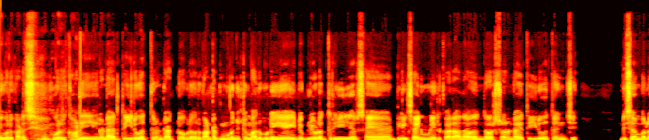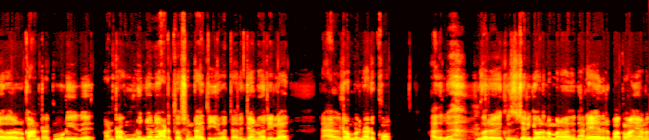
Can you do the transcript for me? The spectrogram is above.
இவர் கடைசி இவர் காண்டி ரெண்டாயிரத்தி இருபத்தி ரெண்டு அக்டோபரே ஒரு கான்ட்ராக்ட் முடிஞ்சிட்டு மறுபடியும் ஏஇடபிள்யூட த்ரீ இயர்ஸ் டீல் சைன் பண்ணியிருக்காரு. அதாவது இந்த வருஷம் ரெண்டாயிரத்தி இருபத்தஞ்சி டிசம்பரில் ஒரு கான்ட்ராக்ட் முடியுது. கான்ட்ராக்ட் முடிஞ்சோடனே அடுத்த வருஷம் ரெண்டாயிரத்தி இருபத்தாறு ஜனவரியில் ராயல் ரம்பிள் நடக்கும். அதில் இவர் கிறிஸ் வர நம்ம நிறைய எதிர்பார்க்கலாம். ஏன்னா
